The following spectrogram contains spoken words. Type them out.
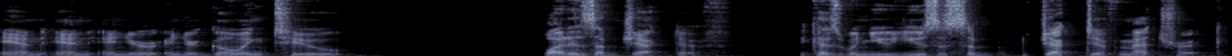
And and and you're and you're going to what is objective? Because when you use a subjective metric,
